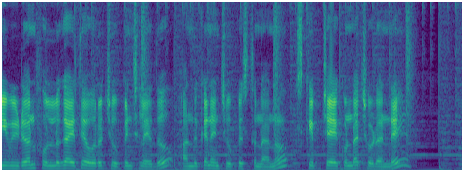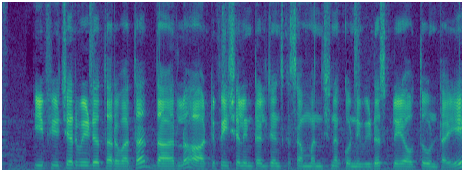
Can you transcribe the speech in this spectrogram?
ఈ వీడియోని ఫుల్గా అయితే ఎవరు చూపించలేదు. అందుకే నేను చూపిస్తున్నాను. స్కిప్ చేయకుండా చూడండి. ఈ ఫ్యూచర్ వీడియో తర్వాత దారిలో ఆర్టిఫిషియల్ ఇంటెలిజెన్స్కి సంబంధించిన కొన్ని వీడియోస్ ప్లే అవుతూ ఉంటాయి.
